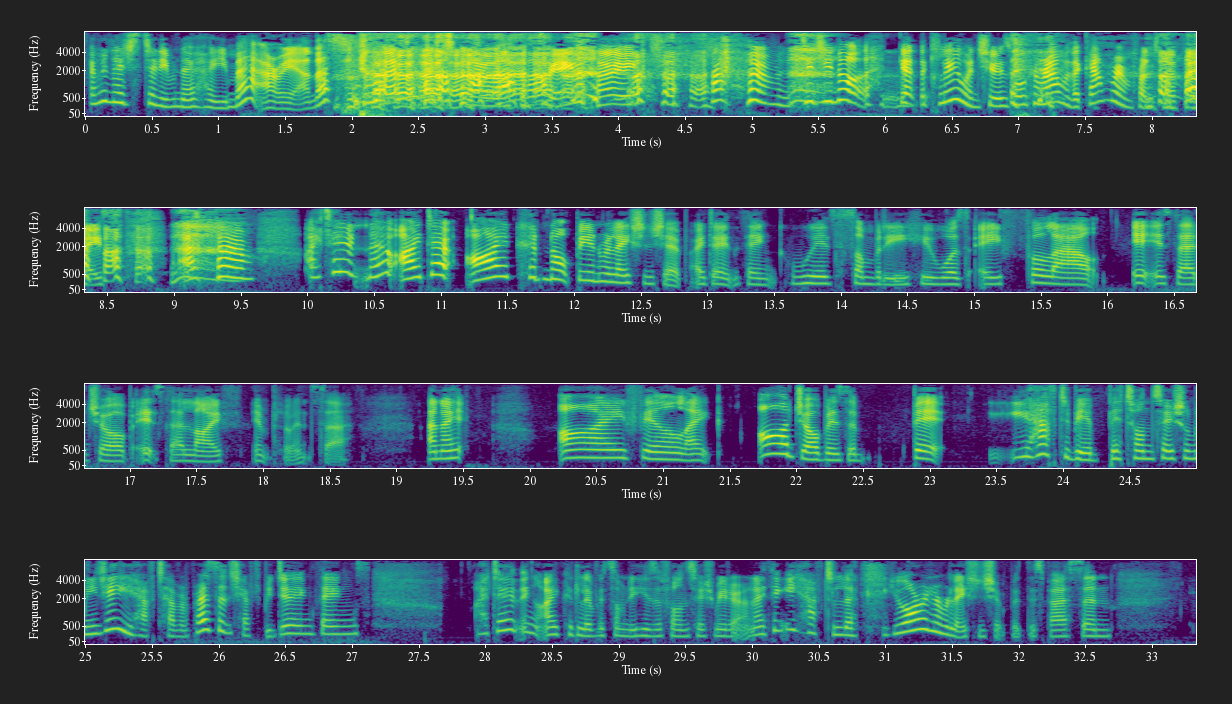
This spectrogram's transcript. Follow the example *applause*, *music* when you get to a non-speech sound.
I mean, I just don't even know how you met Ariane. That's *laughs* the first question I'm asking. Like, um, did you not get the clue when she was walking around with a camera in front of her face? Um, I don't know. I don't. I could not be in relationship. I don't think with somebody who was a full out. It is their job. It's their life influencer, and I, I feel like our job is a bit. You have to be a bit on social media. You have to have a presence. You have to be doing things. I don't think I could live with somebody who's a full on social media. And I think you have to look, you are in a relationship with this person.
